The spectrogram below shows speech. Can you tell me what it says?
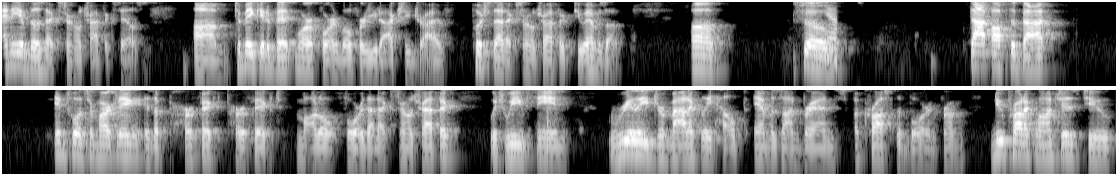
any of those external traffic sales um, to make it a bit more affordable for you to actually drive, push that external traffic to Amazon. Um, so Yeah. that off the bat, influencer marketing is a perfect, perfect model for that external traffic, which we've seen really dramatically help Amazon brands across the board from new product launches to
